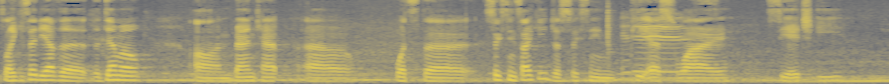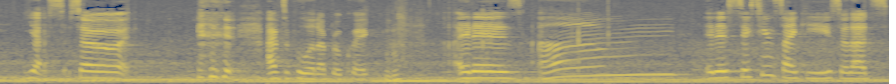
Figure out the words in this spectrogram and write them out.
So, like you said, you have the the demo on Bandcamp. Uh, what's the 16 Psyche? Just 16 It P S Y C H E. Yes. So I have to pull it up real quick. It is um it is 16 Psyche, so that's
